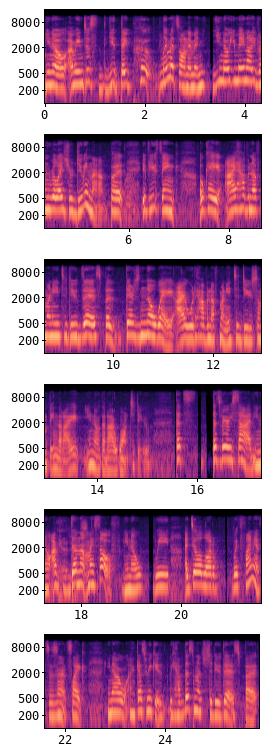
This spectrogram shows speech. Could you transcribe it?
You know, I mean, just you, they put limits on him, and you know, you may not even realize you're doing that. But if you think, okay, I have enough money to do this, but there's no way I would have enough money to do something that I, you know, that I want to do. That's that's very sad. You know, I've Yeah, done is. that myself. You know, we I deal a lot of, with finances, and it's like, you know, I guess we could we have this much to do this, but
